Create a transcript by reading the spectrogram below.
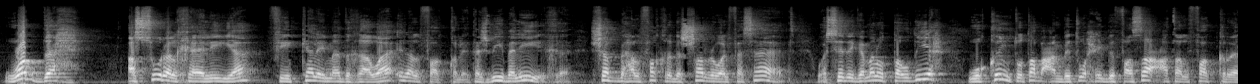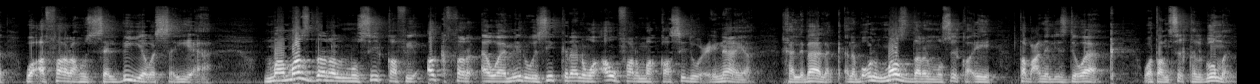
وضح الصورة الخالية في كلمة غوائل الفقر تشبيه بليغ شبه الفقر بالشر والفساد. وسر جماله التوضيح وقيمته طبعا بتوحي بفظاعة الفقر وأثاره السلبية والسيئة. ما مصدر الموسيقى في أكثر أوامره ذكرا وأوفر مقاصده عناية خلي بالك أنا بقول مصدر الموسيقى إيه؟ طبعا الازدواج وتنسيق الجمل.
